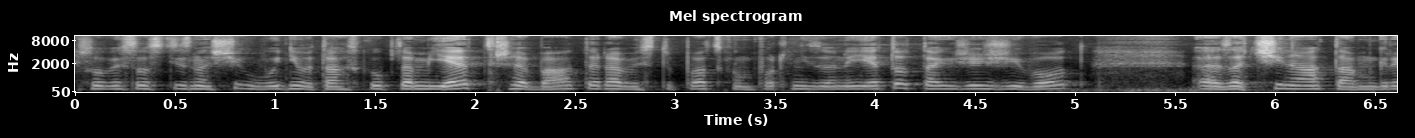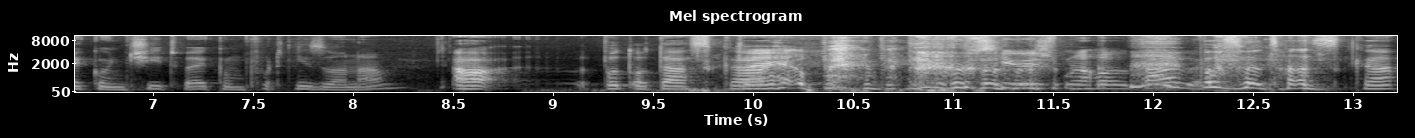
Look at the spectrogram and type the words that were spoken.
V souvislosti s naší úvodní otázkou, tam je třeba teda vystupovat z komfortní zóny. Je to tak, že život eh, začíná tam, kde končí tvoje komfortní zóna? A pod otázka... To je úplně příliš mnoho otázek. pod otázka.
